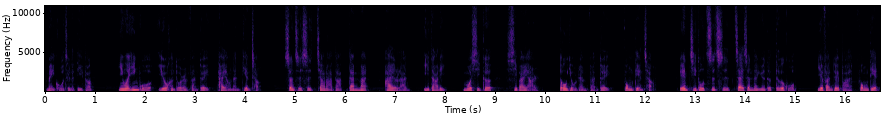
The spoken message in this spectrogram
美国这个地方，因为英国也有很多人反对太阳能电厂，甚至是加拿大、丹麦、爱尔兰、意大利、墨西哥、西班牙都有人反对风电场，连极度支持再生能源的德国也反对把风电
